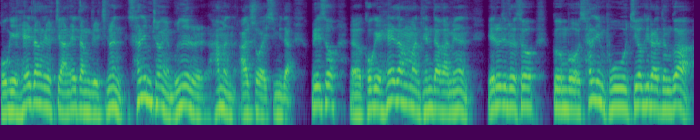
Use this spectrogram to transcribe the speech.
거기에 해당될지 안 해당될지는 산림청에 문의를 하면 알 수가 있습니다. 그래서 어, 거기에 해당만 된다고 하면 예를 들어서 그 뭐 산림 보호 지역이라든가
